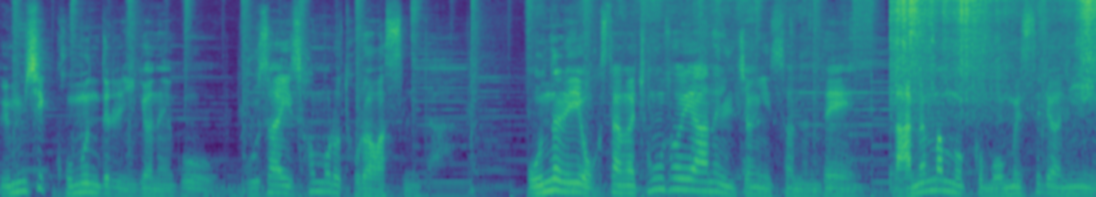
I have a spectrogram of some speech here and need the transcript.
음식 고문들을 이겨내고 무사히 섬으로 돌아왔습니다. 오늘 이 옥상을 청소해야 하는 일정이 있었는데 라면만 먹고 몸을 쓰려니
